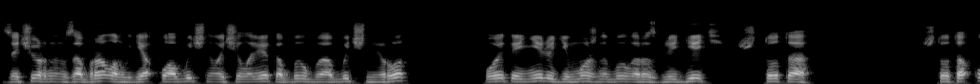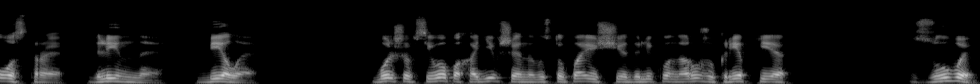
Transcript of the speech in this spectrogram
за черным забралом, где у обычного человека был бы обычный рот, у этой нелюди можно было разглядеть что-то, что-то острое, длинная, белая, больше всего походившая на выступающие далеко наружу крепкие зубы,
